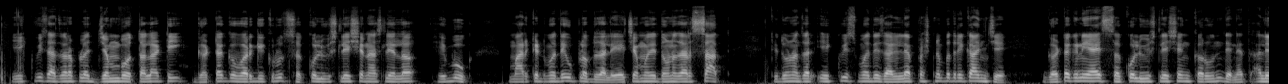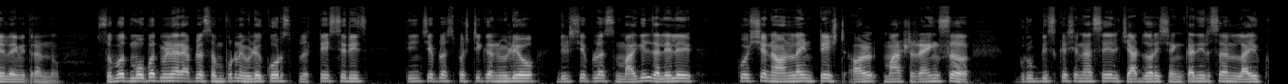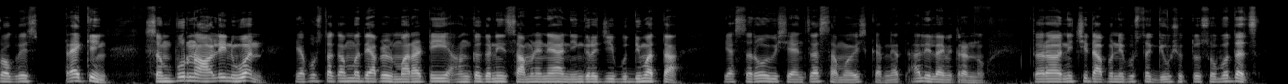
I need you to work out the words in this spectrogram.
एकवीस हजार प्लस जम्बो तलाठी घटक वर्गीकृत सखोल विश्लेषण असलेलं हे बुक मार्केटमध्ये उपलब्ध झाले. याच्यामध्ये दोन हजार सात ते दोन हजार एकवीसमध्ये झालेल्या प्रश्नपत्रिकांचे घटकनिहाय सखोल विश्लेषण करून देण्यात आलेलं आहे मित्रांनो. सोबत मोफत मिळणारे आपला संपूर्ण video course plus test series तीनशे प्लस स्पष्टीकरण व्हिडिओ दीडशे प्लस मागील झालेले question online test all Maharashtra रँकसह group discussion असेल चॅटद्वारे शंका निरसन लाईव्ह प्रोग्रेस ट्रॅकिंग संपूर्ण ऑल इन वन या पुस्तकामध्ये आपल्याला मराठी अंकगणित सामान्य ज्ञान इंग्रजी बुद्धिमत्ता या सर्व विषयांचा समावेश करण्यात आलेला आहे मित्रांनो. तर निश्चित आपण हे पुस्तक घेऊ शकतो सोबतच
